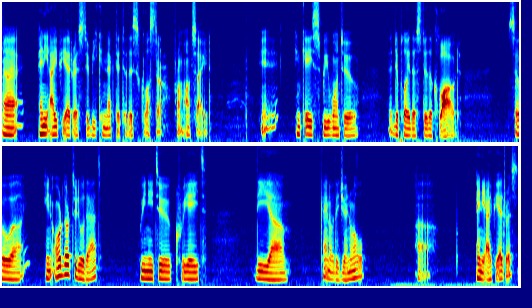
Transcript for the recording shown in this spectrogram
uh, any IP address to be connected to this cluster from outside in case we want to deploy this to the cloud. So uh, in order to do that, we need to create the uh, kind of the general uh, any IP address,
